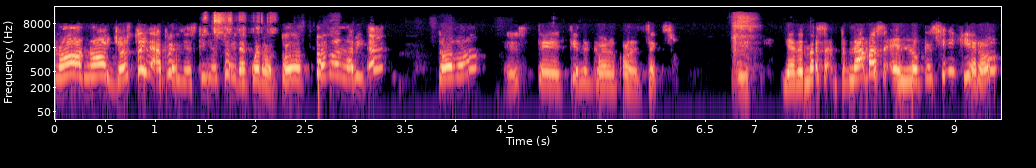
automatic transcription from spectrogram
no, no, yo estoy, es que yo estoy de acuerdo, todo, todo en la vida, todo este, tiene que ver con el sexo. Y además, nada más en lo que sí difiero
